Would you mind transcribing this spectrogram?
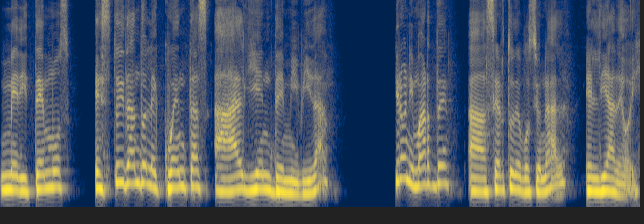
meditemos, ¿estoy dándole cuentas a alguien de mi vida? Quiero animarte a hacer tu devocional el día de hoy.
